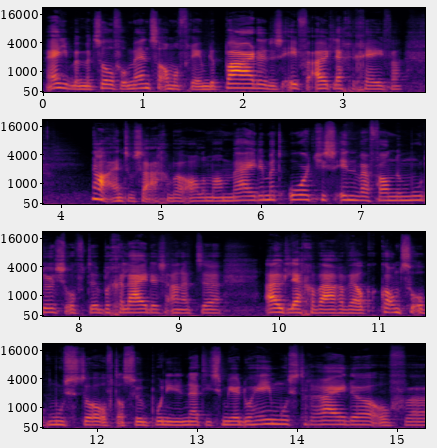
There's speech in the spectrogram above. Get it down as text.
hè, je bent met zoveel mensen, allemaal vreemde paarden, dus even uitleg gegeven. Nou, en toen zagen we allemaal meiden met oortjes in, waarvan de moeders of de begeleiders aan het uh, uitleggen waren welke kant ze op moesten. Of dat ze hun pony er net iets meer doorheen moesten rijden. Of, uh,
